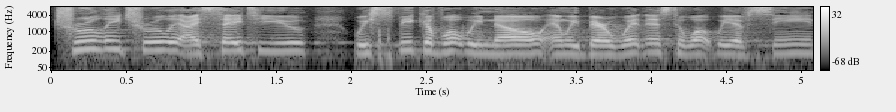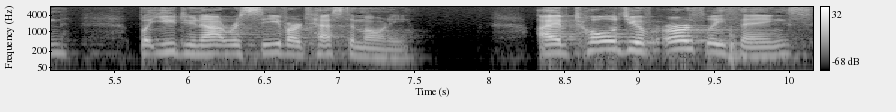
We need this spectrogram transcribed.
Truly, truly, I say to you, we speak of what we know and we bear witness to what we have seen, but you do not receive our testimony. I have told you of earthly things,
